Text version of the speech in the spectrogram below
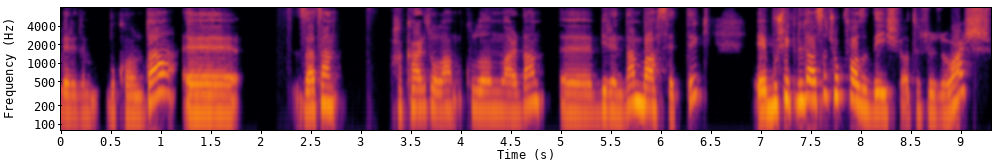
verelim bu konuda. E, zaten hakaret olan kullanımlardan e, birinden bahsettik. E, bu şekilde aslında çok fazla değiş ve atasözü var.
